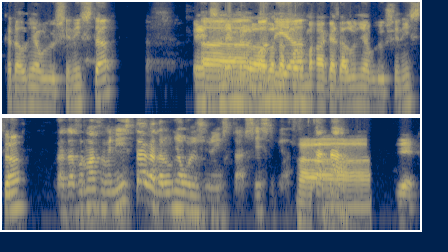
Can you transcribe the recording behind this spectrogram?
Catalunya Evolucionista. Ets uh, membre de la bon plataforma dia. Catalunya Evolucionista. Plataforma feminista Catalunya Evolucionista, sí senyor. Uh, bé,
